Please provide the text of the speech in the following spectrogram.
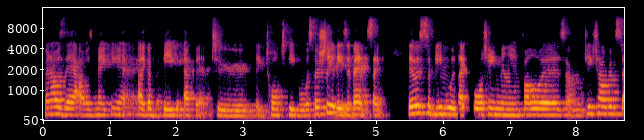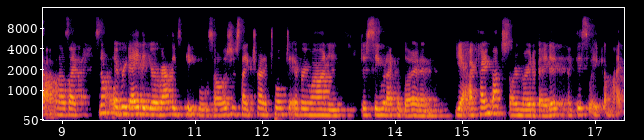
when i was there i was making it like a big effort to like talk to people especially at these events like there was some people with like 14 million followers on TikTok and stuff. And I was like, it's not every day that you're around these people. So I was just like trying to talk to everyone and just see what I could learn. And yeah, I came back so motivated. Like this week, I'm like,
